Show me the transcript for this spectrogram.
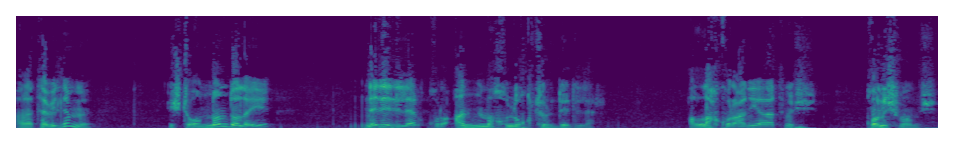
Anlatabildim mi? İşte ondan dolayı ne dediler? Kur'an mahluktur dediler. Allah Kur'an'ı yaratmış. Konuşmamış.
